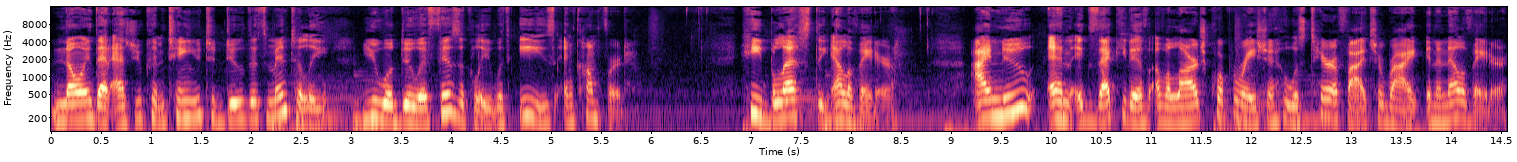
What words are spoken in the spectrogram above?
knowing that as you continue to do this mentally, you will do it physically with ease and comfort. He blessed the elevator. I knew an executive of a large corporation who was terrified to ride in an elevator.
